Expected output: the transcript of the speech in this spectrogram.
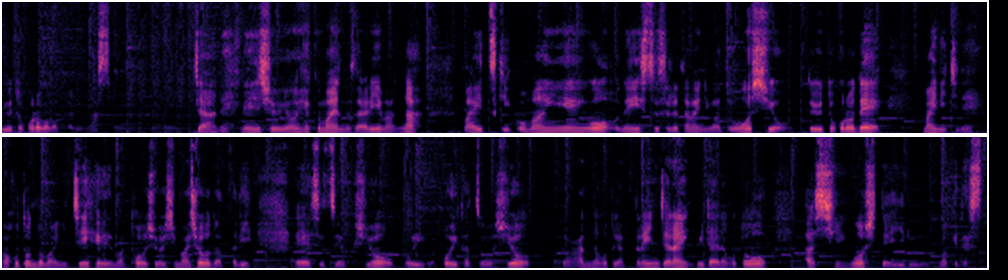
いうところがわかります。じゃあね、年収400万円のサラリーマンが毎月5万円を捻出するためにはどうしようというところで、毎日ね、まあ、ほとんど毎日、えー、まあ、投資をしましょうだったり、えー、節約しよう、ポイ、ポイ活をしよう、あんなことやったらいいんじゃない？みたいなことを発信をしているわけです。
